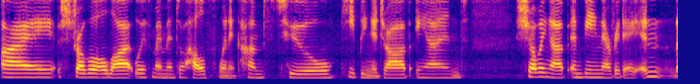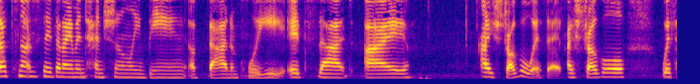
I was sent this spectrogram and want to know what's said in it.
I struggle a lot with my mental health when it comes to keeping a job and showing up and being there every day. And that's not to say that I'm intentionally being a bad employee. It's that I I struggle with it. I struggle with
